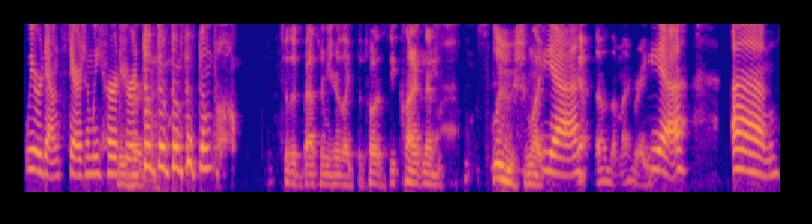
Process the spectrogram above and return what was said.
we were downstairs and we heard We her heard thump thump thump thump thump. to the bathroom, you hear like the toilet seat clank, and then sploosh. I'm like, Yeah. yeah, that was the migraine. Yeah. Um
